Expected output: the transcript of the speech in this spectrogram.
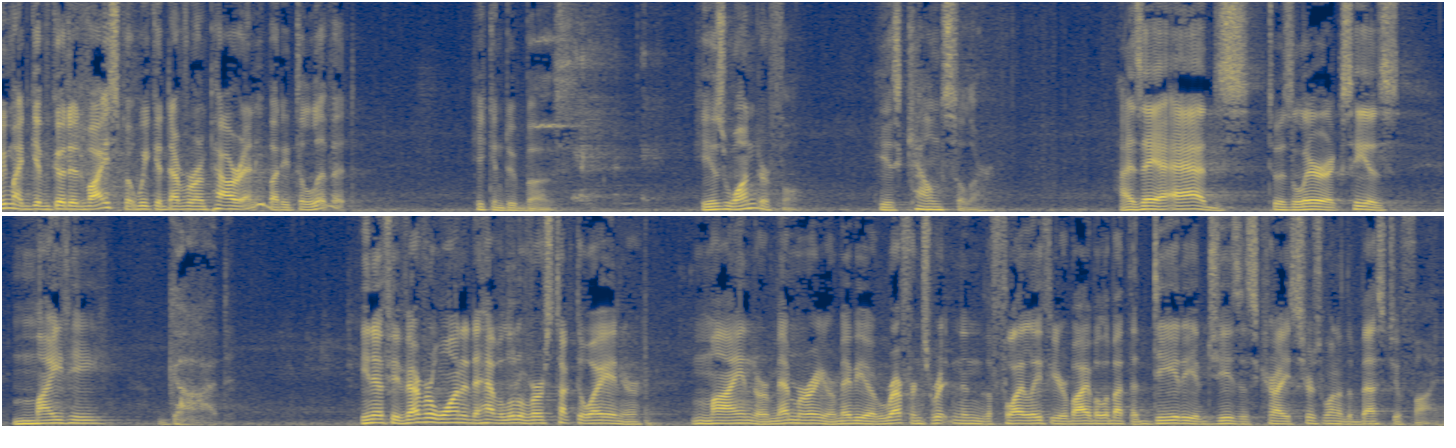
We might give good advice, but we could never empower anybody to live it. He can do both. He is wonderful. He is counselor. Isaiah adds to his lyrics, He is mighty God. You know, if you've ever wanted to have a little verse tucked away in your mind or memory, or maybe a reference written in the flyleaf of your Bible about the deity of Jesus Christ, here's one of the best you'll find.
